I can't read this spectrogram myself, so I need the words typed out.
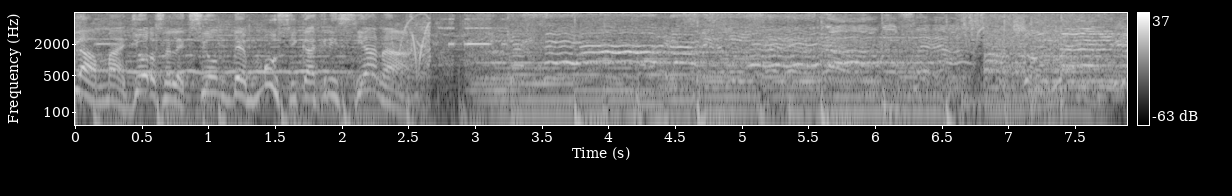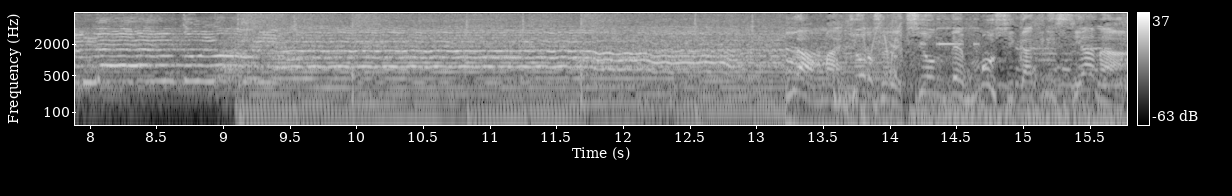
La mayor selección de música cristiana. La mayor selección de música cristiana.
